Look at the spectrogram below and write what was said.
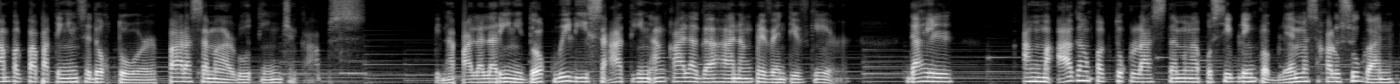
ang pagpapatingin sa doktor para sa mga routine check-ups. Pinapaalala rin ni Doc Willie sa atin ang kalagahan ng preventive care dahil ang maagang pagtuklas ng mga posibleng problema sa kalusugan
